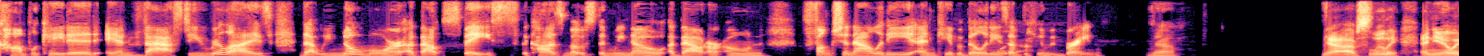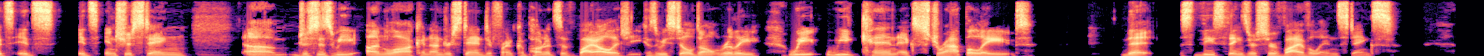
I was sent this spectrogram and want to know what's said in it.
complicated and vast. Do you realize that we know more about space, the cosmos, than we know about our own functionality and capabilities oh, yeah. of the human brain? Yeah. Yeah, absolutely. And you know, it's it's it's interesting um, just as we unlock and understand different components of biology because we still don't really we we can extrapolate that these things are survival instincts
